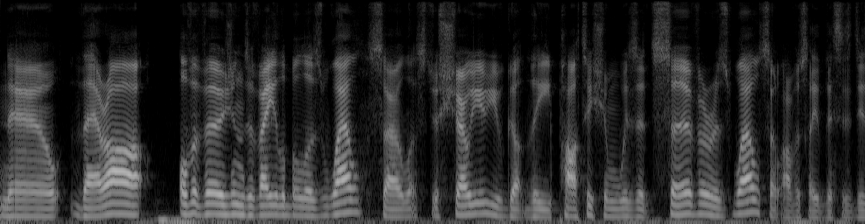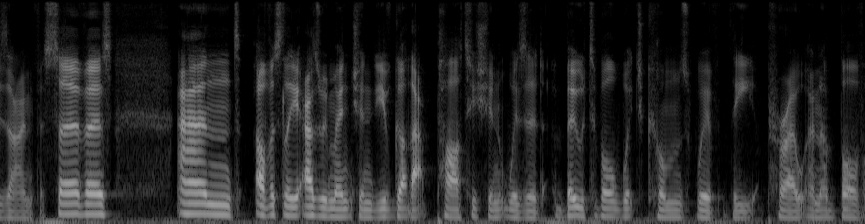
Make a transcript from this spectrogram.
Now, there are other versions available as well. So let's just show you. You've got the Partition Wizard server as well. So obviously this is designed for servers. And obviously, as we mentioned, you've got that Partition Wizard bootable, which comes with the Pro and above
